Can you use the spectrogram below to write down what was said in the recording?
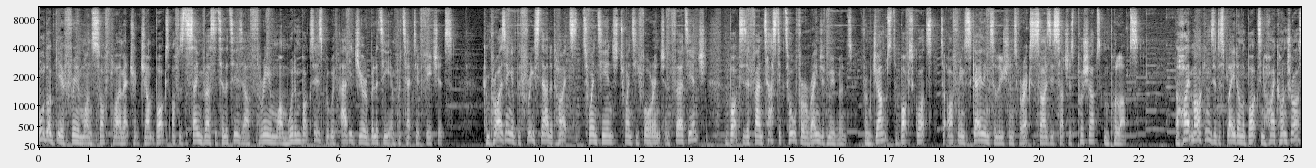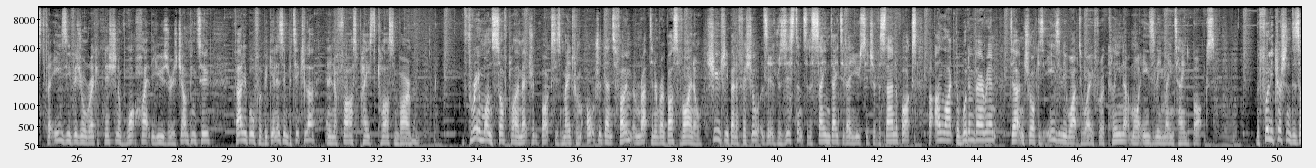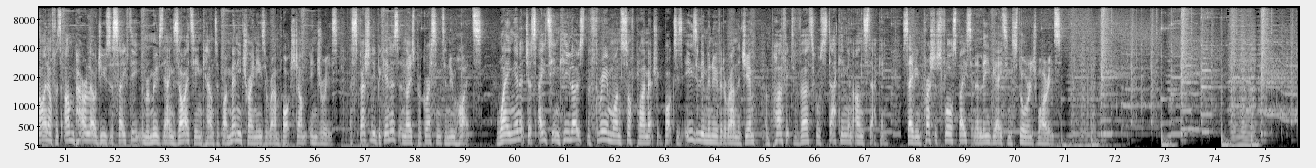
Bulldog Gear 3-in-1 soft plyometric jump box offers the same versatility as our 3-in-1 wooden boxes but with added durability and protective features. Comprising of the three standard heights, 20 inch, 24 inch and 30 inch, the box is a fantastic tool for a range of movements, from jumps to box squats to offering scaling solutions for exercises such as push-ups and pull-ups. The height markings are displayed on the box in high contrast for easy visual recognition of what height the user is jumping to valuable for beginners in particular and in a fast-paced class environment. The 3-in-1 soft plyometric box is made from ultra dense foam and wrapped in a robust vinyl, hugely beneficial as it is resistant to the same day-to-day -day usage of a standard box, but unlike the wooden variant, dirt and chalk is easily wiped away for a cleaner, more easily maintained box. The fully cushioned design offers unparalleled user safety and removes the anxiety encountered by many trainees around box jump injuries, especially beginners and those progressing to new heights. Weighing in at just 18 kilos, the 3-in-1 soft plyometric box is easily manoeuvred around the gym and perfect for vertical stacking and unstacking, saving precious floor space and alleviating storage worries.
